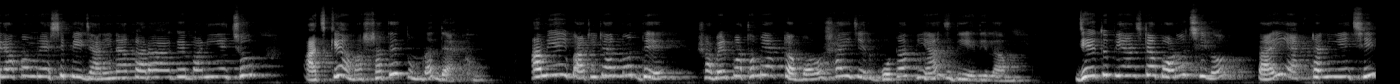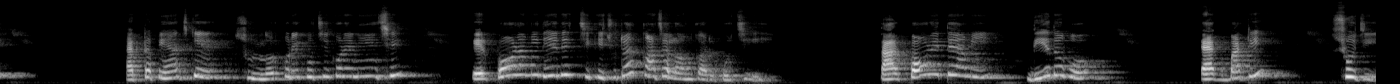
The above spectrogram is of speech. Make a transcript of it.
এরকম রেসিপি জানি না কারা আগে বানিয়েছো, আজকে আমার সাথে তোমরা দেখো। আমি এই বাটিটার মধ্যে সবের প্রথমে একটা বড় সাইজের গোটা পেঁয়াজ দিয়ে দিলাম। যেহেতু পেঁয়াজটা বড় ছিল, তাই একটা নিয়েছি। একটা পেঁয়াজকে সুন্দর করে কুচি করে নিয়েছি। এরপর আমি দিয়ে দিচ্ছি কিছুটা কাঁচা লঙ্কার কুচি। তারপর এতে আমি দিয়ে দেবো এক বাটি সুজি।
